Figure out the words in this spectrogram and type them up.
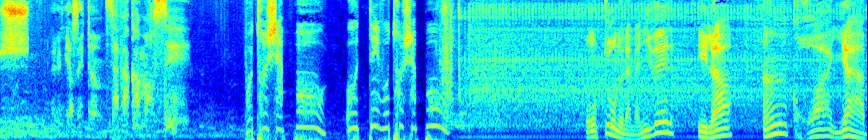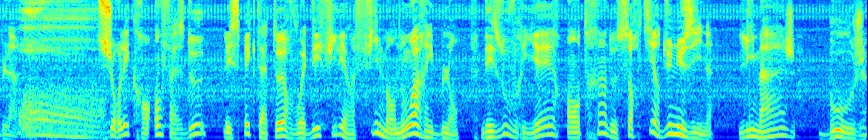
Chut, Ça va commencer. Votre chapeau. Ôtez votre chapeau. On tourne la manivelle et là, incroyable. Sur l'écran en face d'eux, les spectateurs voient défiler un film en noir et blanc, des ouvrières en train de sortir d'une usine. L'image bouge.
